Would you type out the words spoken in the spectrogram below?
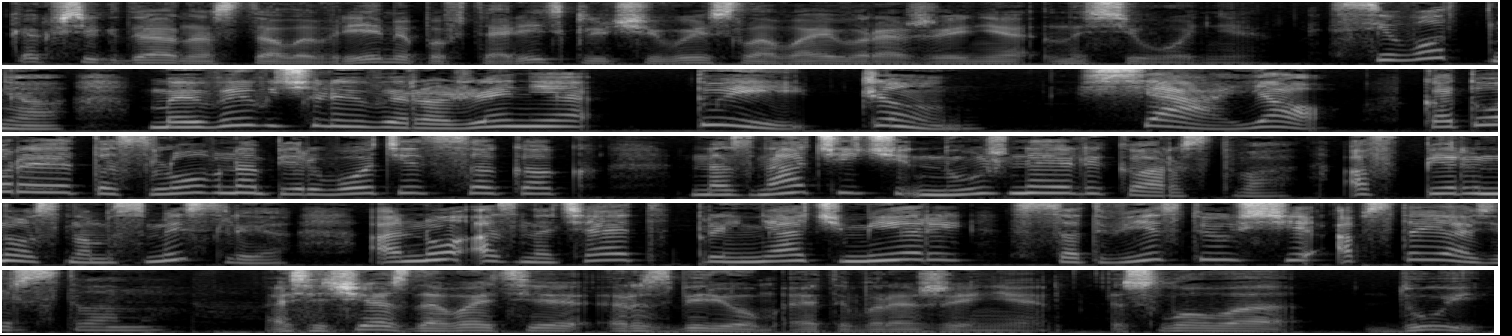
Как всегда, настало время повторить ключевые слова и выражения на сегодня. Сегодня мы выучили выражение «дуй чэн ся яо», которое дословно переводится как «назначить нужное лекарство», а в переносном смысле оно означает «принять меры, соответствующие обстоятельствам». А сейчас давайте разберем это выражение. Слово «дуй»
